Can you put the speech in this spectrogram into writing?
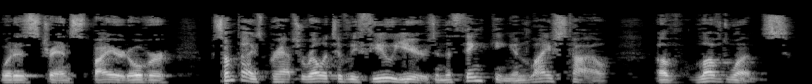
what has transpired over sometimes perhaps relatively few years in the thinking and lifestyle of loved ones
